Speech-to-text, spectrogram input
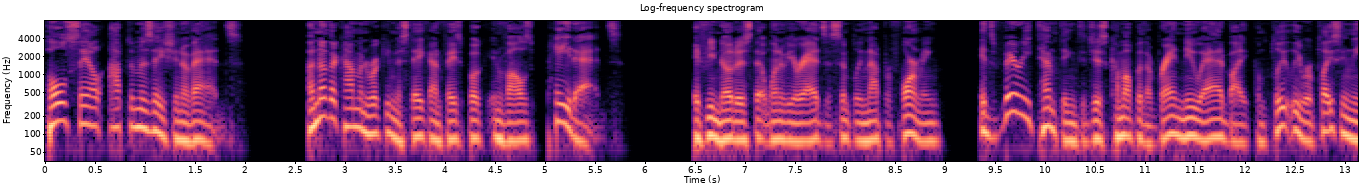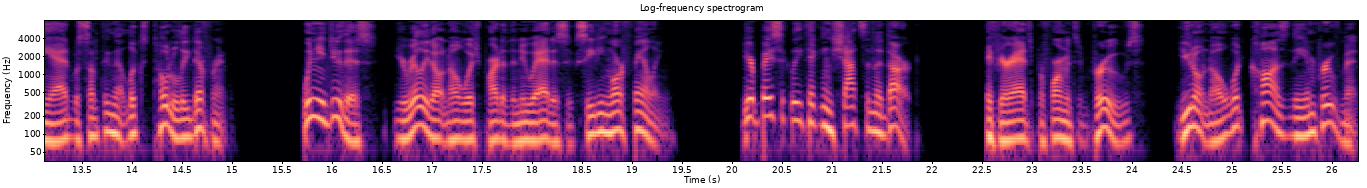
Wholesale optimization of ads. Another common rookie mistake on Facebook involves paid ads. If you notice that one of your ads is simply not performing, it's very tempting to just come up with a brand new ad by completely replacing the ad with something that looks totally different. When you do this, you really don't know which part of the new ad is succeeding or failing. You're basically taking shots in the dark. If your ad's performance improves, you don't know what caused the improvement.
